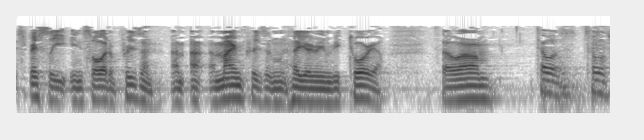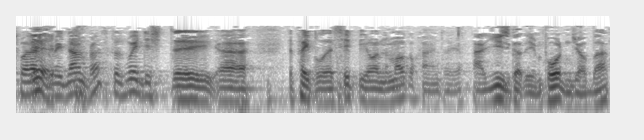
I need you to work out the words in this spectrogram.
especially inside a prison, a, a, a main prison here in Victoria. So um, tell us, tell us what Yeah. has to be done, Bruce, because we're just the uh, the people that sit behind the microphones here. Uh, you've got the important job, but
